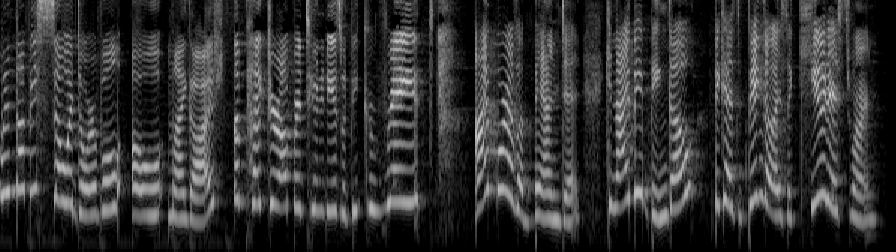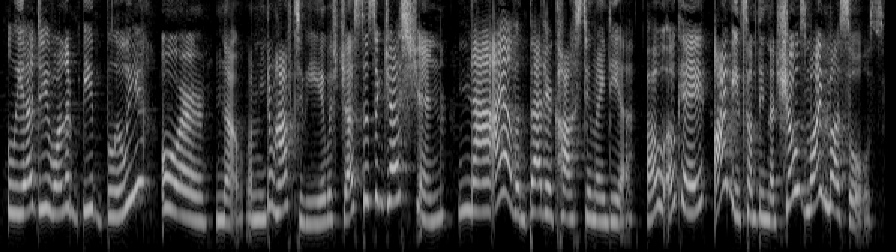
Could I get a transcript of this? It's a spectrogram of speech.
Wouldn't that be so adorable? Oh my gosh, the picture opportunities would be great. I'm more of a bandit. Can I be Bingo? Because Bingo is the cutest one. Leah, do you want to be Bluey? Or no, I mean, you don't have to be. It was just a suggestion. Nah, I have a better costume idea. Oh, okay. I need something that shows my muscles.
